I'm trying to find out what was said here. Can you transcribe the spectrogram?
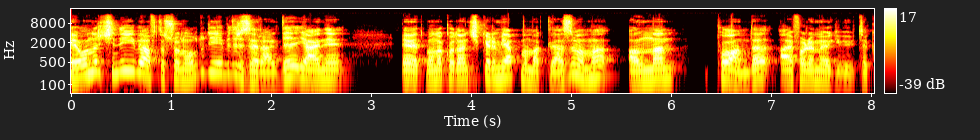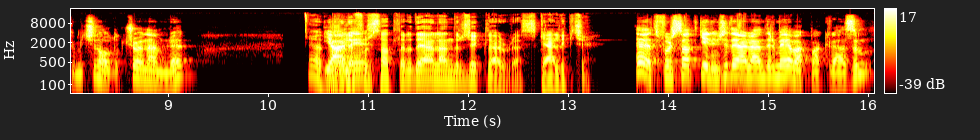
E, onlar için de iyi bir hafta sonu oldu diyebiliriz herhalde. Yani evet Monaco'dan çıkarım yapmamak lazım ama alınan puan da Alfa Romeo gibi bir takım için oldukça önemli. Evet, yani, böyle fırsatları değerlendirecekler biraz geldikçe. Evet fırsat gelince değerlendirmeye bakmak lazım.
